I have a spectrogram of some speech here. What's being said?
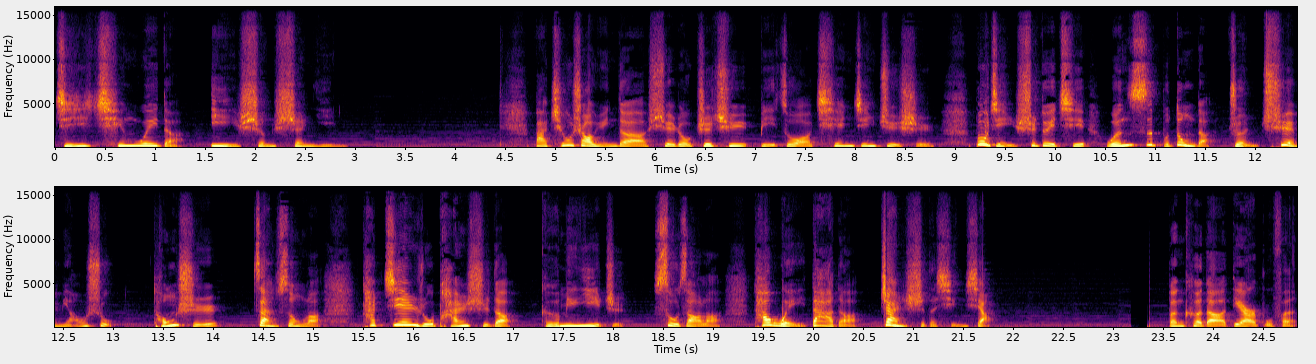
极轻微的一声呻吟。把邱少云的血肉之躯比作千斤巨石，不仅是对其纹丝不动的准确描述，同时赞颂了他坚如磐石的革命意志，塑造了他伟大的战士的形象。本课的第二部分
